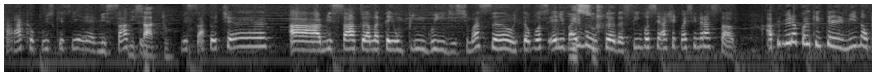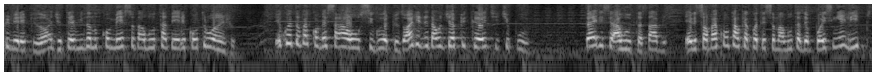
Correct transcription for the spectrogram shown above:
Caraca, eu esqueci, é Misato. Misato. Misato-chan. A Misato, ela tem um pinguim de estimação. Então você, ele vai Isso. montando assim, você acha que vai ser engraçado. A primeira coisa que termina o primeiro episódio termina no começo da luta dele contra o anjo. E quando vai começar o segundo episódio, ele dá um jump cut, tipo, dane-se a luta, sabe? Ele só vai contar o que aconteceu na luta depois em elipse.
